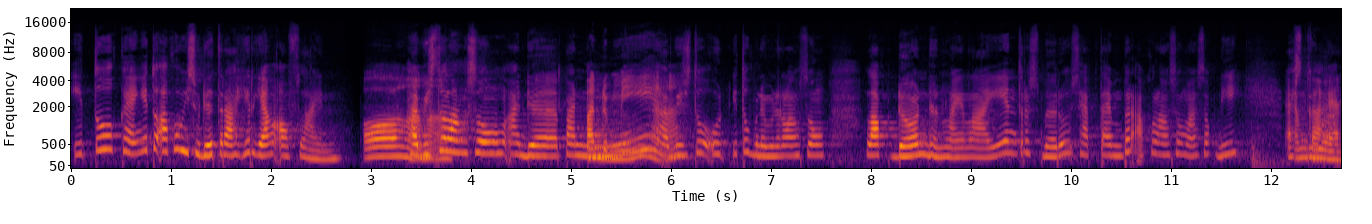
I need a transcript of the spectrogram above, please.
Itu kayaknya tuh aku wisuda terakhir yang offline. Oh, Habis ha, itu langsung ada pandemi, Pandemi, ha. habis itu itu bener-bener langsung lockdown dan lain-lain. Terus baru September aku langsung masuk di S2 MKN.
